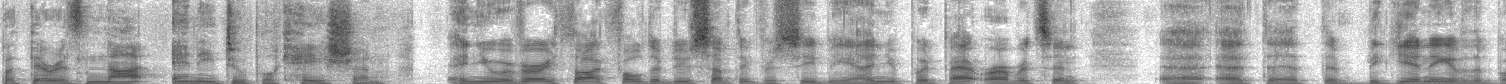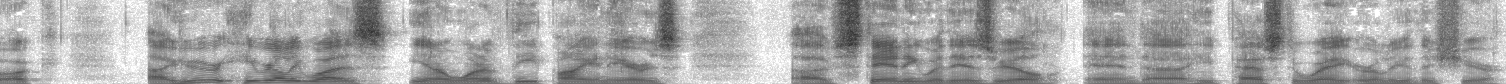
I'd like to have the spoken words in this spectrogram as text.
but there is not any duplication. And you were very thoughtful to do something for CBN. You put Pat Robertson uh, at, the, at the beginning of the book. Uh, he, he really was, you know, one of the pioneers of standing with Israel, and uh, he passed away earlier this year.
